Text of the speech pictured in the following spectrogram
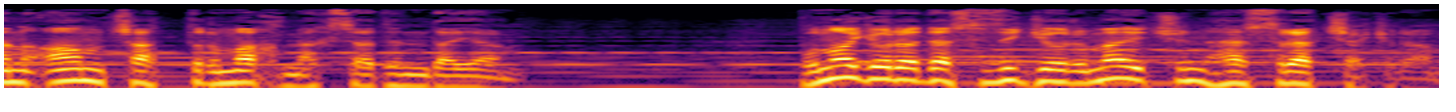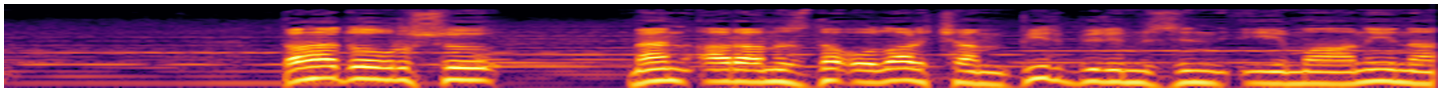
ənam çatdırmaq məqsədindəyəm. Buna görə də sizi görmək üçün həsrət çəkirəm. Daha doğrusu, mən aranızda olarkən bir-birimizin imanı ilə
